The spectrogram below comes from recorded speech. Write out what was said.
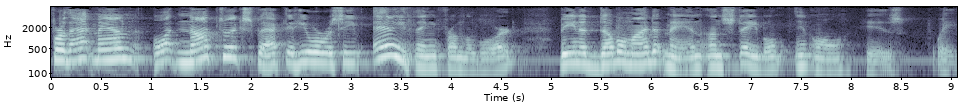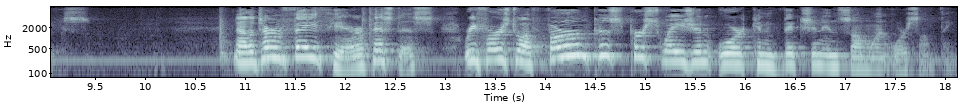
For that man ought not to expect that he will receive anything from the Lord, being a double minded man, unstable in all his ways. Now, the term faith here, pistis, refers to a firm persuasion or conviction in someone or something.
